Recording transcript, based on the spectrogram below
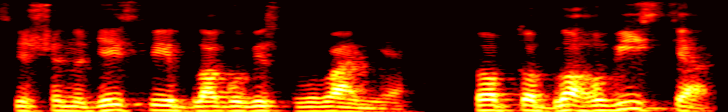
священнодействіє благовіствування. Тобто благовістя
